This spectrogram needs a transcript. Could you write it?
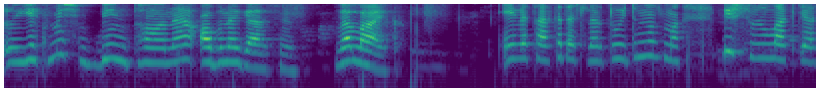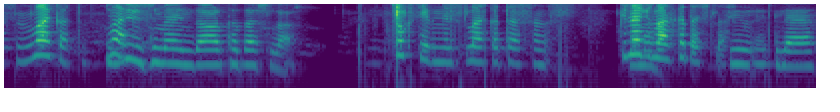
e, 70 bin tane abone gelsin. Ve like. Evet arkadaşlar duydunuz mu? Bir sürü like gelsin. Like atın. Bizi Like. üzmeyin de arkadaşlar. Çok seviniriz like atarsanız. Güle güle arkadaşlar. Güle güle.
